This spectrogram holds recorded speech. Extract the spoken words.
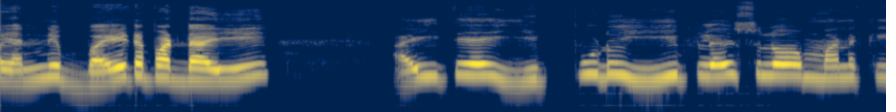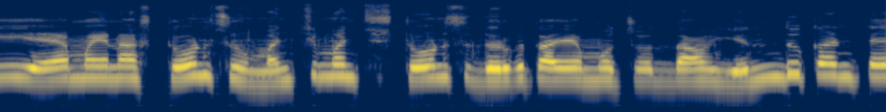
అవన్నీ బయటపడ్డాయి. అయితే ఇప్పుడు ఈ ప్లేస్లో మనకి ఏమైనా స్టోన్స్ మంచి మంచి స్టోన్స్ దొరుకుతాయేమో చూద్దాం. ఎందుకంటే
